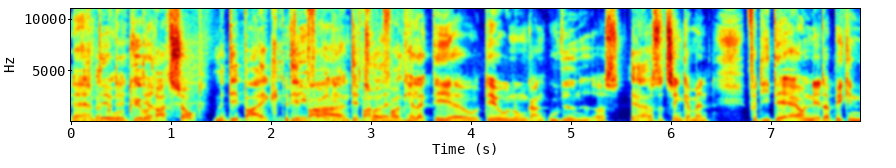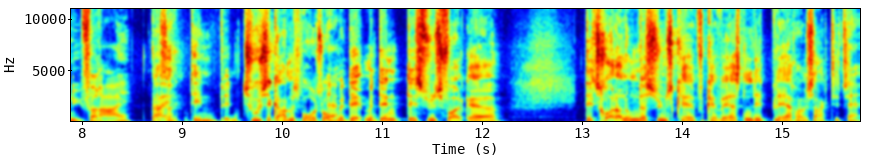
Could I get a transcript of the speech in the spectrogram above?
ja jamen, det, er det. køber- det er ret sjovt. Men det er bare ikke... Det, det, er bare, folk, jamen, det, er bare tror jeg folk heller ikke, det er, jo, det er jo nogle gange uvidenhed også. Ja. Og så tænker man, fordi det er jo netop ikke en ny Ferrari. Nej, det er en, en tusse gammel sportsvogn, Ja. men, det, men den, det synes folk er... Det tror jeg, der er nogen, der synes kan, kan være sådan lidt blærerøvsagtigt. Ja.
